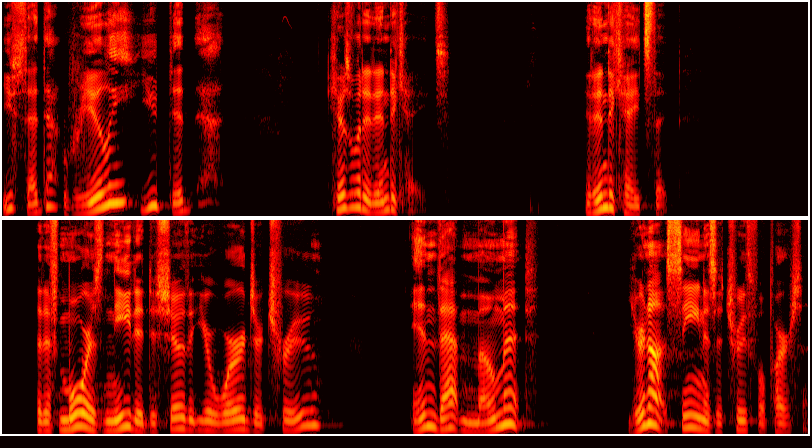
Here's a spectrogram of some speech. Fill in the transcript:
You said that? Really? You did that? Here's what it indicates it indicates that, that if more is needed to show that your words are true, in that moment, you're not seen as a truthful person.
